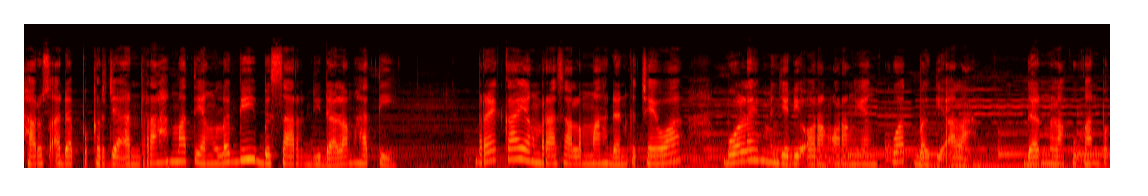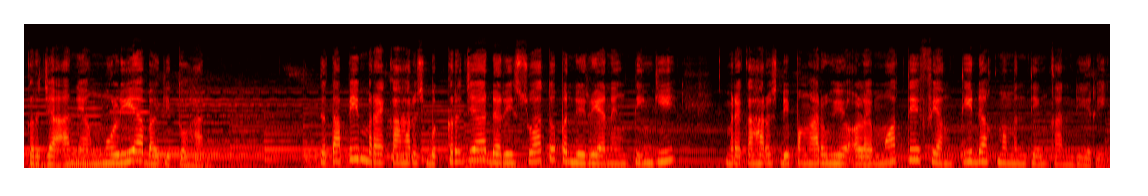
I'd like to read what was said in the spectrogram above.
harus ada pekerjaan rahmat yang lebih besar di dalam hati. Mereka yang merasa lemah dan kecewa boleh menjadi orang-orang yang kuat bagi Allah dan melakukan pekerjaan yang mulia bagi Tuhan. Tetapi mereka harus bekerja dari suatu pendirian yang tinggi, mereka harus dipengaruhi oleh motif yang tidak mementingkan diri.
